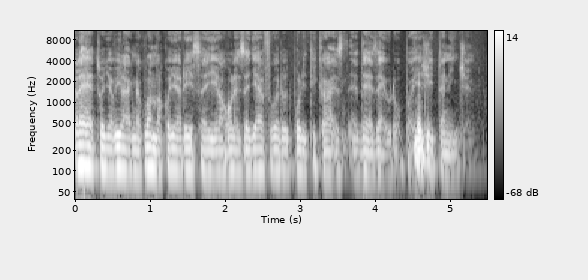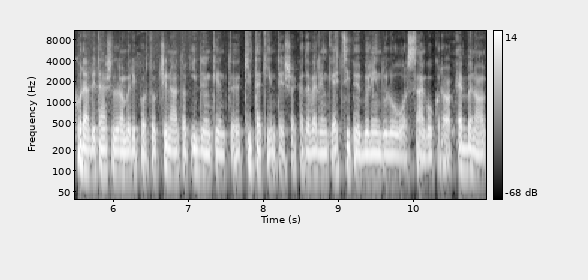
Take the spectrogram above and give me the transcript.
lehet, hogy a világnak vannak olyan részei, ahol ez egy elfogadott politika, de ez Európa, és itt nincsen. Korábbi társadalmi riportok csináltak időnként kitekintéseket a velünk egy cipőből induló országokra. Ebben a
